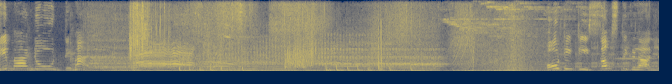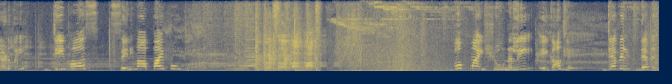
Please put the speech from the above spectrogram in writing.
ಡಿಮ್ಯಾಂಡೋ ಡಿಮ್ಯಾಂಡ್ ಓಟಿಟಿ ಸಂಸ್ಥೆಗಳ ನಡುವೆ ಡಿಬಾಸ್ ಸಿನಿಮಾ ಪೈಪೋಟಿ. ಬುಕ್ ಮೈ ಶೋನಲ್ಲಿ ಈಗಾಗಲೇ ಡೆವಿಲ್ ಡೆವಿಲ್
